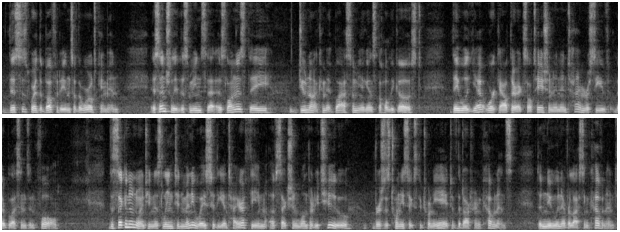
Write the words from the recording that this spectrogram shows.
This is where the buffetings of the world came in. Essentially, this means that as long as they do not commit blasphemy against the Holy Ghost, they will yet work out their exaltation and in time receive their blessings in full. The second anointing is linked in many ways to the entire theme of section 132, verses 26 through 28 of the Doctrine and Covenants, the new and everlasting covenant.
